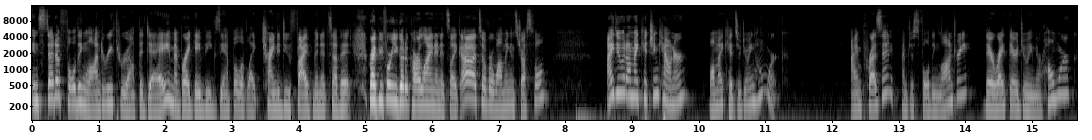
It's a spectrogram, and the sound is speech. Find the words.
Instead of folding laundry throughout the day, remember I gave the example of like trying to do five minutes of it right before you go to car line and it's like, oh, it's overwhelming and stressful. I do it on my kitchen counter while my kids are doing homework. I'm present, I'm just folding laundry. They're right there doing their homework.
